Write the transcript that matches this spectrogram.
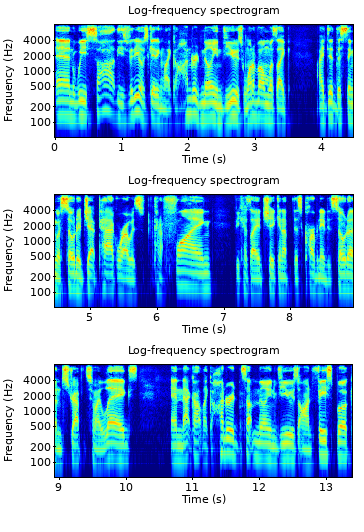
and we saw these videos getting like 100 million views. One of them was like, I did this thing with Soda Jetpack where I was kind of flying because I had shaken up this carbonated soda and strapped it to my legs. And that got like 100 something million views on Facebook.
